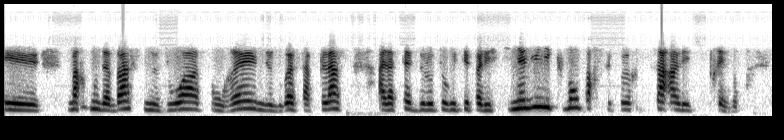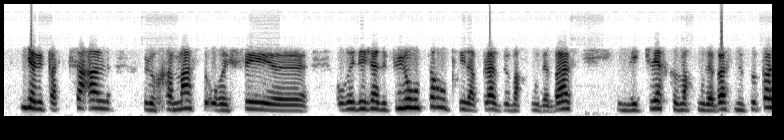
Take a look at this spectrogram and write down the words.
et Mahmoud Abbas ne doit son règne, ne doit sa place à la tête de l'autorité palestinienne uniquement parce que Saal est présent. S'il n'y avait pas Saal, le Hamas euh, aurait déjà depuis longtemps pris la place de Mahmoud Abbas. Il est clair que Mahmoud Abbas ne peut pas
